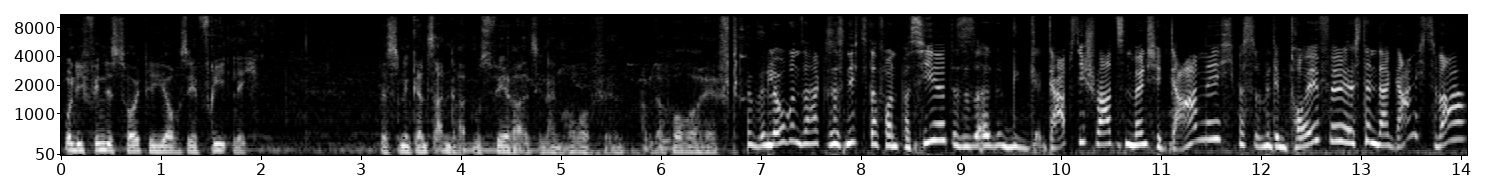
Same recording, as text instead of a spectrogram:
Und ich finde es heute hier auch sehr friedlich. Das ist eine ganz andere Atmosphäre als in einem Horrorfilm oder Horrorheft. Logan sagt, es ist nichts davon passiert. Es äh, gab es die schwarzen Mönche gar nicht. Was mit dem Teufel? Ist denn da gar nichts wahr?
